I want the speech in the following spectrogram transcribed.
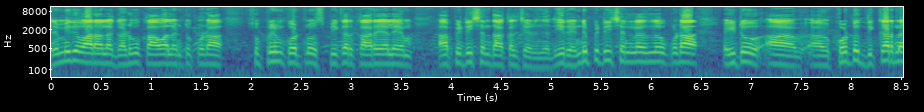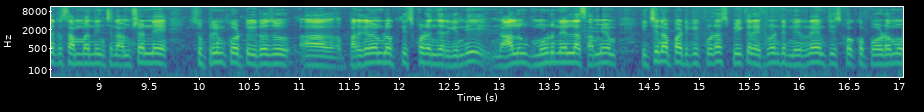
ఎనిమిది వారాల గడువు కావాలంటూ కూడా సుప్రీంకోర్టును స్పీకర్ కార్యాలయం ఆ పిటిషన్ దాఖలు చేయడం జరిగింది. ఈ రెండు పిటిషన్ పిటిషన్లలో కూడా ఇటు కోర్టు ధిక్కరణకు సంబంధించిన అంశాన్ని సుప్రీంకోర్టు ఈరోజు పరిగణనలోకి తీసుకోవడం జరిగింది. నాలుగు మూడు నెలల సమయం ఇచ్చినప్పటికీ కూడా స్పీకర్ ఎటువంటి నిర్ణయం తీసుకోకపోవడము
